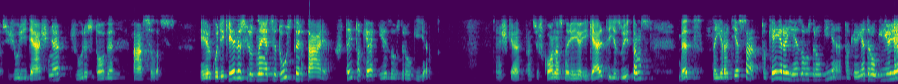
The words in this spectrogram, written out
pasižiūri į dešinę, žiūri stovi asilas. Ir kūdikėlis liūdnai atsidūsta ir tarė, štai tokia Jėzaus draugija. Aiškia, pranciškonas norėjo įgelti jezuitams, bet tai yra tiesa. Tokia yra Jėzaus draugija. Tokioje draugijoje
